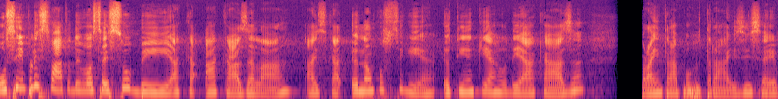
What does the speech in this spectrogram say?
O simples fato de você subir a, a casa lá, a escada, eu não conseguia. Eu tinha que arrodear a casa para entrar por trás. Isso é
